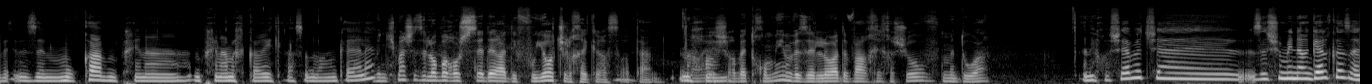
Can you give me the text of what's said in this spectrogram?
וזה מורכב מבחינה, מבחינה מחקרית לעשות דברים כאלה. ונשמע שזה לא בראש סדר העדיפויות של חקר הסרטן. נכון. יש הרבה תחומים וזה לא הדבר הכי חשוב. מדוע? אני חושבת שזה איזשהו מין הרגל כזה,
